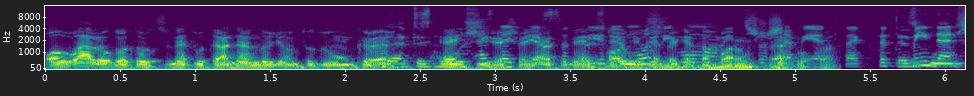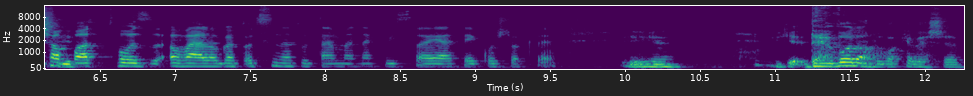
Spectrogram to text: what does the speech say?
a válogatott szünet után nem nagyon tudunk hát egységesen játszani, ezt halljuk ezeket a baromságokat. Sosem értek. Tehát ez minden bullshit. csapathoz a válogatott szünet után mennek vissza a játékosok. Igen. Igen. De valahova kevesebb.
